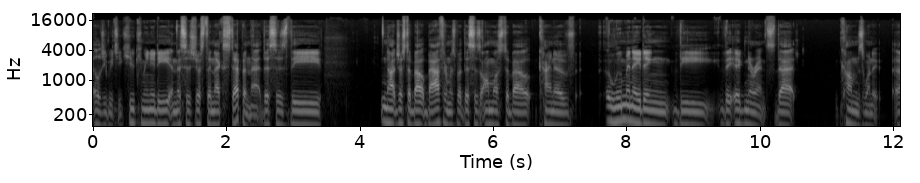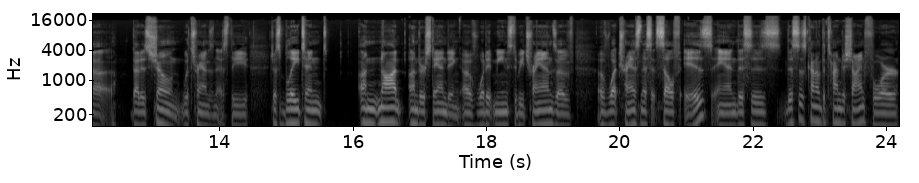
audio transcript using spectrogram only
LGBTQ community. And this is just the next step in that. This is the not just about bathrooms, but this is almost about kind of illuminating the the ignorance that comes when it uh, that is shown with transness, the just blatant un- not understanding of what it means to be trans, of of what transness itself is, and this is this is kind of the time to shine for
